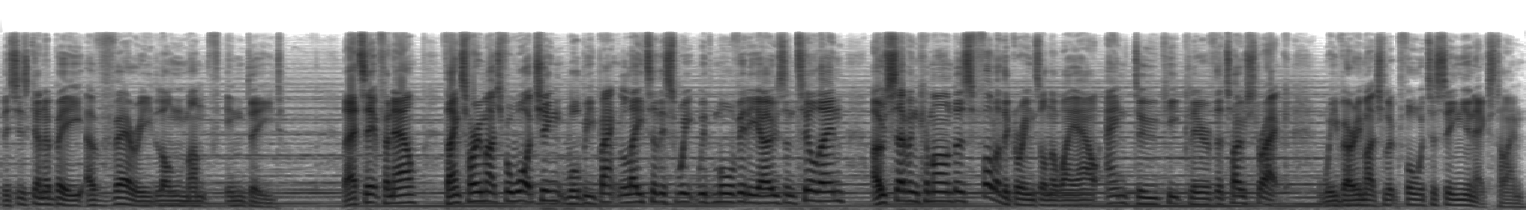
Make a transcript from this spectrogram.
This is going to be a very long month indeed. That's it for now. Thanks very much for watching. We'll be back later this week with more videos. Until then 0 7 CMDRs follow the greens on the way out and do keep clear of the toast rack. We very much look forward to seeing you next time.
